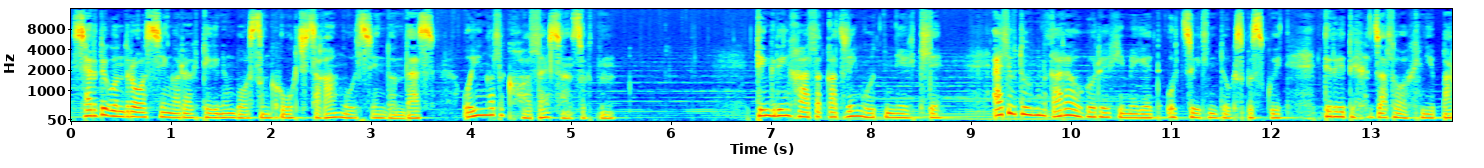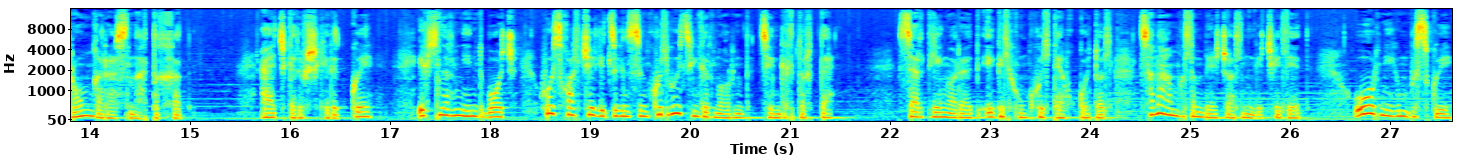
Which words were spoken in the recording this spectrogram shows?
Сардаг өндөр улсын оройг тэгнэн буусан хөвгч цагаан үйлсийн дундаас уянгалаг хоолой сонсогдно. Тэнгэрийн хаалга газрын үүдэн нэгдлээ. Алив дүүм нь гараа өгөөрэй химээгээд үцэглэн төгсбөсгүй дэрэгдэх залуу охины баруун гараас натгахад айж гэрвш хэрэггүй. Игч нар нь энд бууж хүйс голчийг эзэгэнсэн хөлгүй цэнхэр нууранд цэнгэх дуртай сардгийн оройд эгэл хүнхэл тавихгүй тул санаа амгалан байж болно гэж хэлээд өөр нэгэн бүсгүй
